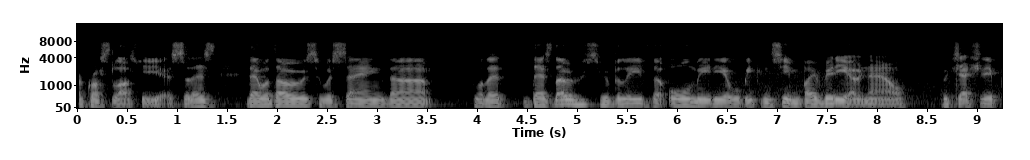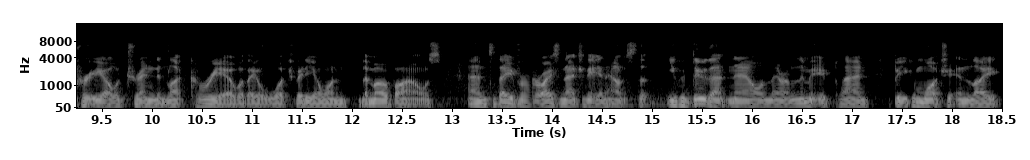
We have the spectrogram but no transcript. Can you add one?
across the last few years so there's there were those who were saying that well there, there's those who believe that all media will be consumed by video now which is actually a pretty old trend in like korea where they all watch video on their mobiles and today Verizon actually announced that you could do that now on their unlimited plan, but you can watch it in like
